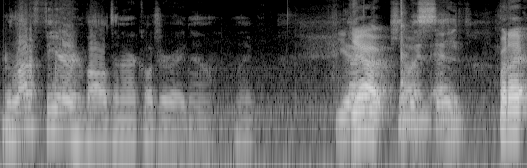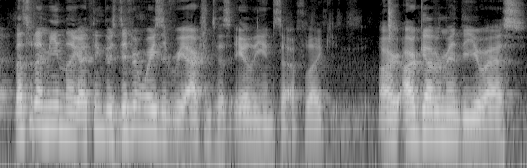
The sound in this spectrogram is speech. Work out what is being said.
There's a lot of fear involved in our culture right now. Like Yeah, keep no, us and- safe. But I, that's what I mean. Like, I think there's different ways of reaction to this alien stuff. Like, our, our government, the U.S.,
